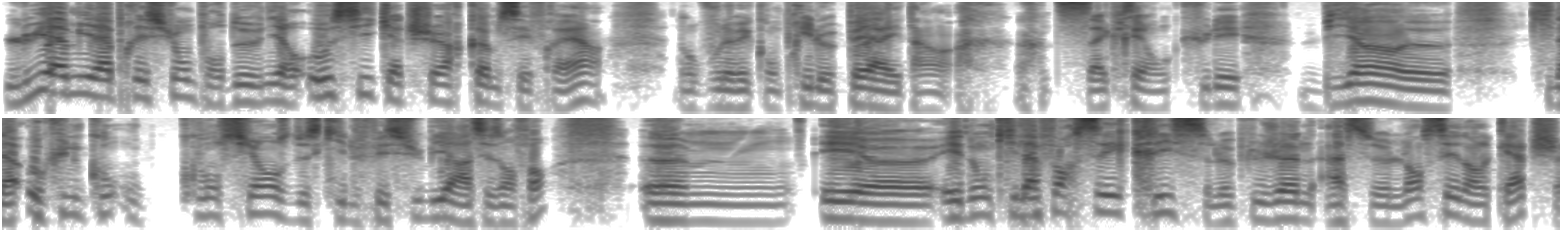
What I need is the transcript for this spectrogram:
lui a mis la pression pour devenir aussi catcheur comme ses frères. Donc vous l'avez compris, le père est un, sacré enculé, bien qui n'a aucune conscience de ce qu'il fait subir à ses enfants. et, et, donc il a forcé Chris, le plus jeune, à se lancer dans le catch.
